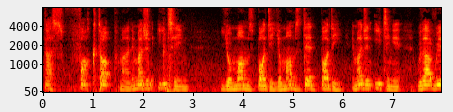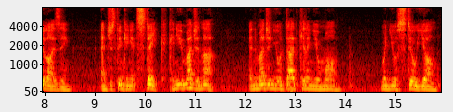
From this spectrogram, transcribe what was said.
That's fucked up, man. Imagine eating your mum's body, your mum's dead body. Imagine eating it without realizing and just thinking it's steak. Can you imagine that? And imagine your dad killing your mom when you're still young.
